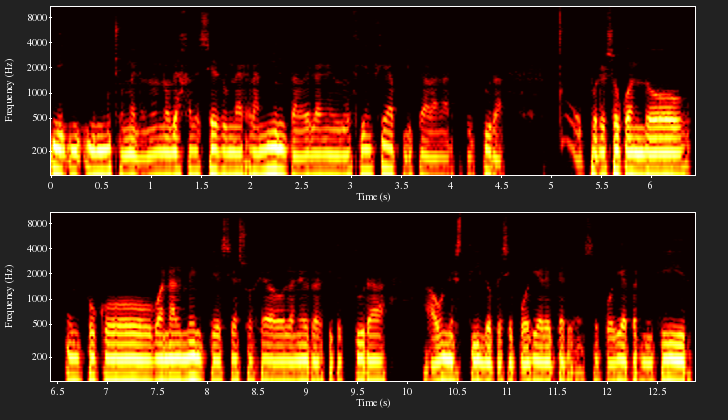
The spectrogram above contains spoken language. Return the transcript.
ni, mucho menos, ¿no? deja de ser una herramienta de la neurociencia aplicada a la arquitectura. Por eso cuando un poco banalmente se ha asociado la neuroarquitectura a un estilo que se podía, se podía permitir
